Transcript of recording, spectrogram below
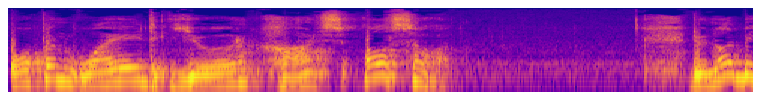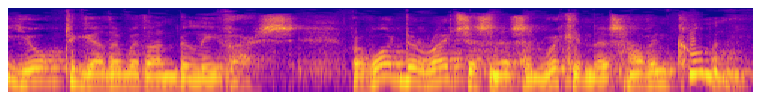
open wide your hearts also. Do not be yoked together with unbelievers. For what do righteousness and wickedness have in common?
